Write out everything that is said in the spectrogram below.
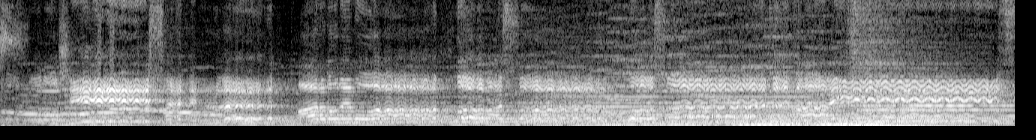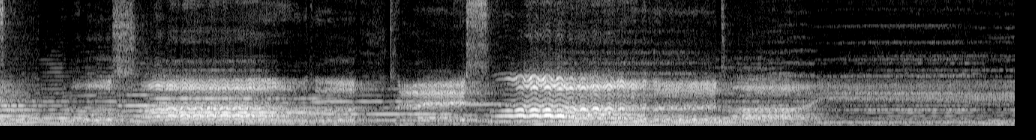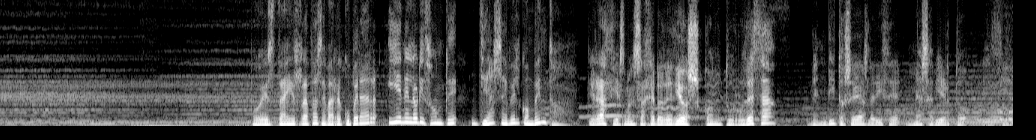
Esta Rafa se va a recuperar y en el horizonte ya se ve el convento. Gracias, mensajero de Dios. Con tu rudeza, bendito seas, le dice, me has abierto el cielo.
